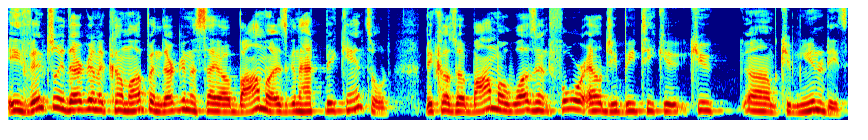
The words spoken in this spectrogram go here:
eventually they're going to come up and they're going to say Obama is going to have to be canceled because Obama wasn't for LGBTQ um, communities.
